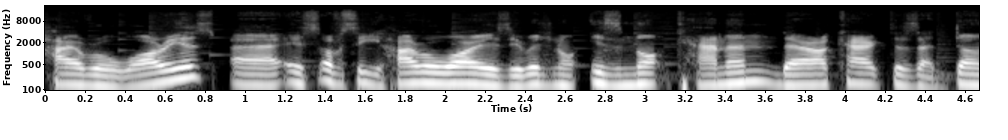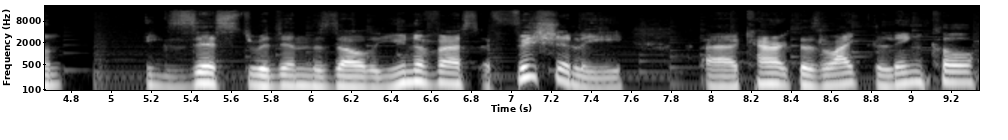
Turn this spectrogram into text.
Hyrule Warriors. Uh, it's obviously Hyrule Warriors, the original, is not canon. There are characters that don't exist within the Zelda universe officially. Uh, characters like Linkle,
